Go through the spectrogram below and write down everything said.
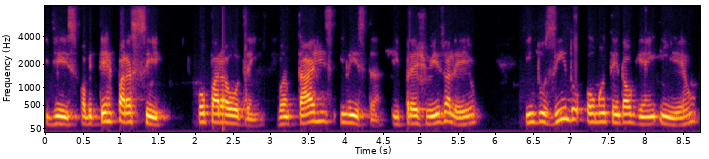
e diz obter para si ou para outrem vantagens ilícitas e prejuízo alheio, induzindo ou mantendo alguém em erro,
